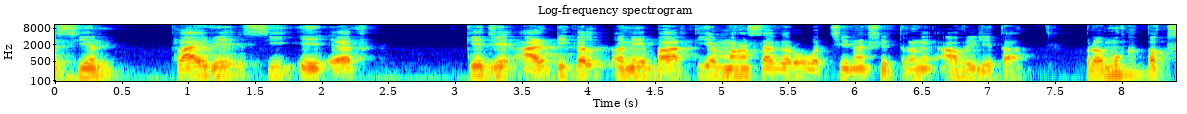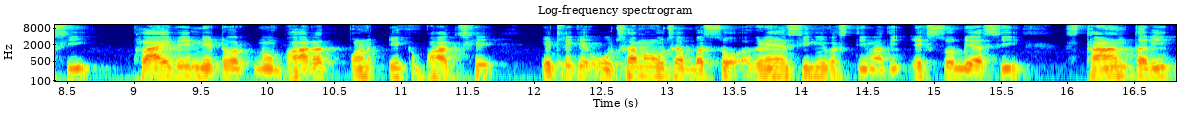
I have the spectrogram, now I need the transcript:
એશિયન ફ્લાયવે સીએએફ કે જે આર્ટિકલ અને ભારતીય મહાસાગરો વચ્ચેના ક્ષેત્રને આવરી લેતા પ્રમુખ પક્ષી ફ્લાયવે નેટવર્કનો ભારત પણ એક ભાગ છે, એટલે કે ઓછામાં ઓછા બસો ઓગણ્યાસીની વસ્તીમાંથી એકસો બ્યાસી સ્થળાંતરિત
